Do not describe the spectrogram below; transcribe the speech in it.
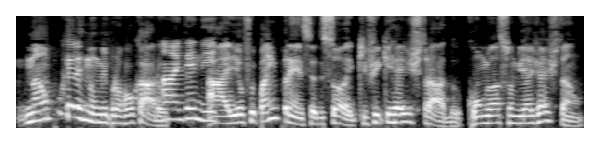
Não, porque eles não me provocaram. Ah, entendi. Aí eu fui pra imprensa, eu disse, olha, que fique registrado como eu assumi a gestão.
